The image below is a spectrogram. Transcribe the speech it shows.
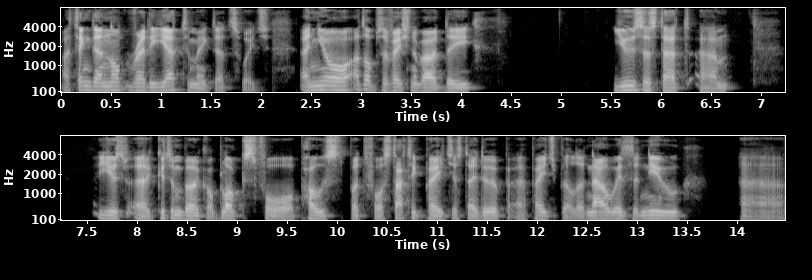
I think they're not ready yet to make that switch. And your other observation about the users that um, use uh, Gutenberg or blocks for posts, but for static pages, they do a, a page builder. Now, with the new uh,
